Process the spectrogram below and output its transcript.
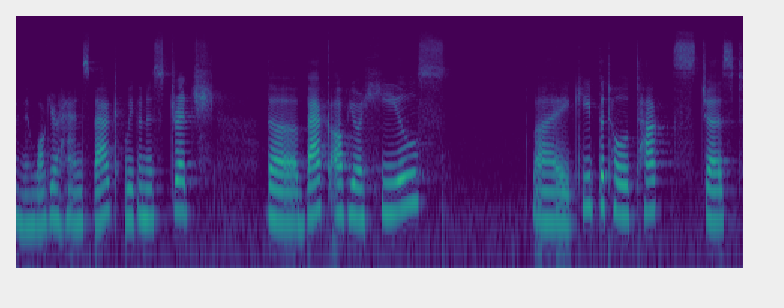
And then walk your hands back. We're going to stretch the back of your heels by keep the toe tucks just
